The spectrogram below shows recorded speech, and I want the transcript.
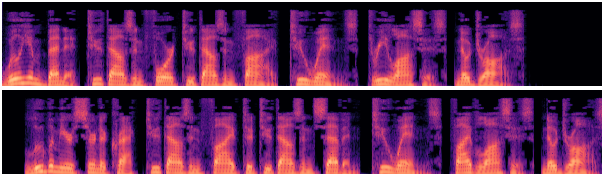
William Bennett 2004-2005 2 wins 3 losses no draws. Lubomir Cernicrac 2005 to 2007 2 wins 5 losses no draws.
